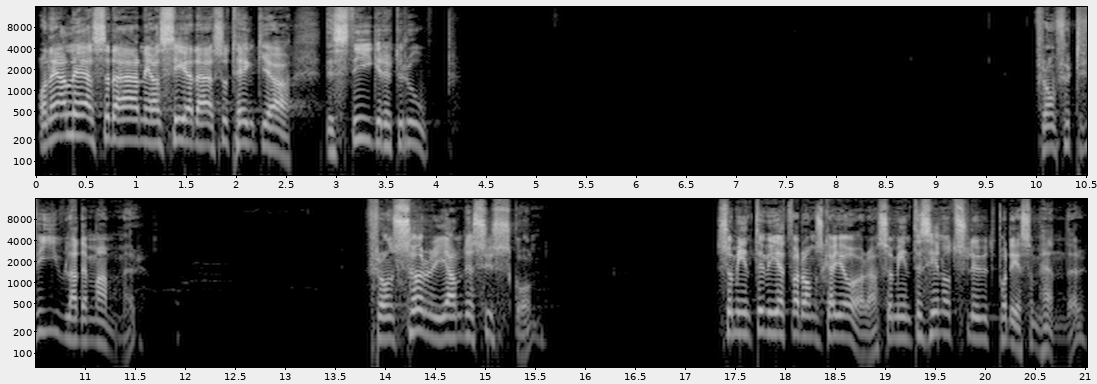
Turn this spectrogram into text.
Och när jag läser det här, när jag ser det här så tänker jag, det stiger ett rop. Från förtvivlade mammor. Från sörjande syskon. Som inte vet vad de ska göra, som inte ser något slut på det som händer.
